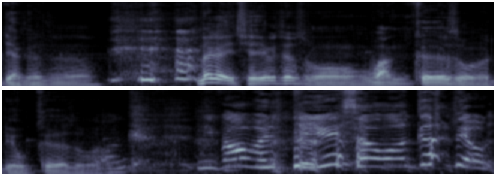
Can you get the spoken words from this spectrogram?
两个是 那个以前又叫什么王哥什么柳哥什么。你把我们比喻成王哥柳哥，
